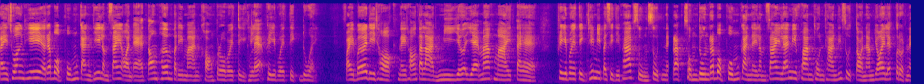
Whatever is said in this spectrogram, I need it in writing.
ในช่วงที่ระบบภูมิคุ้มกันที่ลำไส้อ่อนแอต้องเพิ่มปริมาณของโปรไบโอติกและพรีไบโอติกด้วยไฟเบอร์ดีท็อกในท้องตลาดมีเยอะแยะมากมายแต่ พรีไบโอติกที่มีประสิทธิภาพสูงสุดในปรับสมดุลระบบภูมิคุ้มกันในลำไส้ และมีความทนทานที่สุดต่อน้ำย่อยและกรดใน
